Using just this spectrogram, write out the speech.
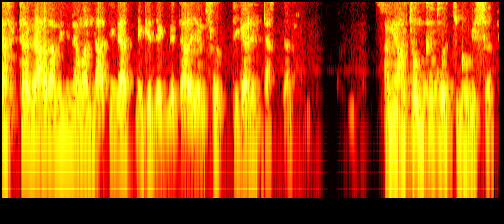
ডাক্তাররা আগামী দিন আমার নাতি নাতনিকে দেখবে, তারা যেন সত্যিকারের ডাক্তার আমি আতঙ্কিত হচ্ছি ভবিষ্যতে।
